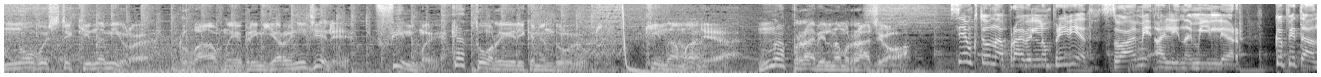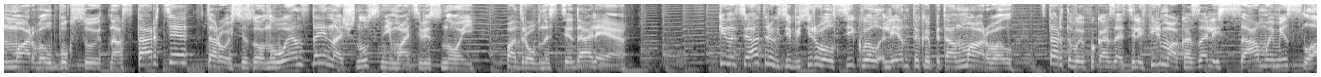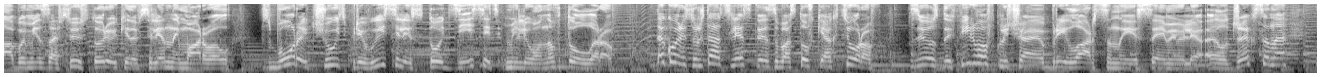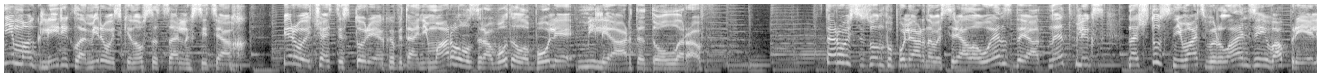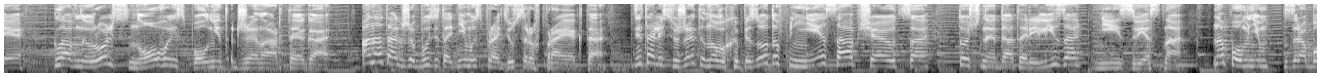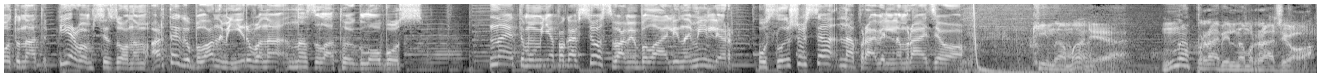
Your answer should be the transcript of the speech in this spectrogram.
Новости киномира. Главные премьеры недели. Фильмы, которые рекомендуют. Киномания на правильном радио. Всем, кто на правильном привет, с вами Алина Миллер. Капитан Марвел буксует на старте, второй сезон Уэнсдей начнут снимать весной. Подробности далее. В кинотеатрах дебютировал сиквел ленты «Капитан Марвел». Стартовые показатели фильма оказались самыми слабыми за всю историю киновселенной Марвел. Сборы чуть превысили 110 миллионов долларов. Такой результат – следствия забастовки актеров. Звезды фильма, включая Бри Ларсона и Сэмюэля Л. Джексона, не могли рекламировать кино в социальных сетях. Первая часть истории о Капитане Марвел заработала более миллиарда долларов. Второй сезон популярного сериала Уэнсдей от Netflix начнут снимать в Ирландии в апреле. Главную роль снова исполнит Джена Артега. Она также будет одним из продюсеров проекта. Детали сюжета новых эпизодов не сообщаются. Точная дата релиза неизвестна. Напомним, за работу над первым сезоном Артега была номинирована на «Золотой глобус». На этом у меня пока все. С вами была Алина Миллер. Услышимся на правильном радио. Киномания на правильном радио.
